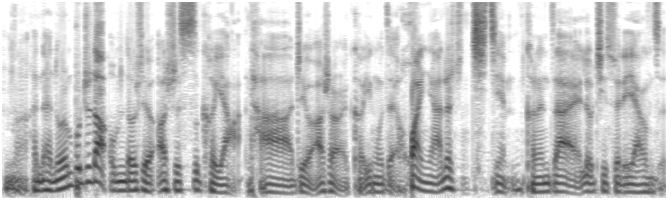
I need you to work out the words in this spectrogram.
那很很多人不知道，我们都是有二十四颗牙，他只有二十二颗，因为在换牙的期间，可能在六七岁的样子。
